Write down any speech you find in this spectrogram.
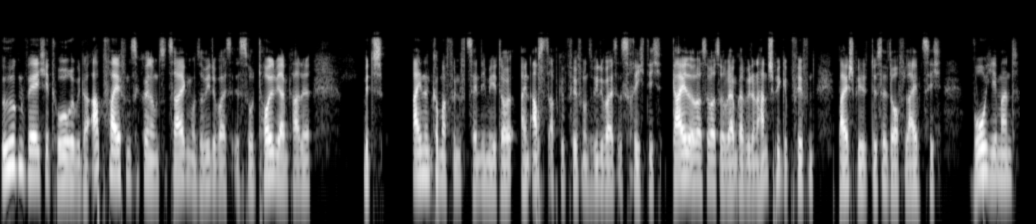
irgendwelche Tore wieder abpfeifen zu können, um zu zeigen, unser Videobeweis ist so toll. Wir haben gerade mit 1,5 Zentimeter ein Absatz abgepfiffen. Unser Videobeweis ist richtig geil oder sowas. Oder wir haben gerade wieder ein Handspiel gepfiffen. Beispiel Düsseldorf-Leipzig, wo jemand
